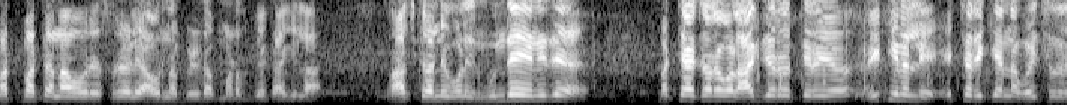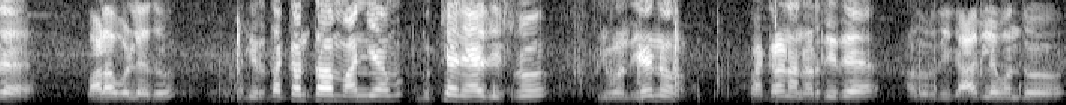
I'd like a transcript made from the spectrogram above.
ಮತ್ತೆ ಮತ್ತೆ ನಾವು ಅವ್ರ ಹೆಸರು ಹೇಳಿ ಅವ್ರನ್ನ ಬಿಲ್ಡಪ್ ಮಾಡೋದು ಬೇಕಾಗಿಲ್ಲ. ರಾಜಕಾರಣಿಗಳು ಇನ್ನು ಮುಂದೆ ಏನಿದೆ ಅತ್ಯಾಚಾರಗಳು ಆಗದೇ ಇರೋ ತಿ- ರೀತಿಯಲ್ಲಿ ಎಚ್ಚರಿಕೆಯನ್ನು ವಹಿಸಿದ್ರೆ ಭಾಳ ಒಳ್ಳೆಯದು ಈಗಿರ್ತಕ್ಕಂಥ ಮಾನ್ಯ ಮುಖ್ಯ ನ್ಯಾಯಾಧೀಶರು ಈ ಒಂದು ಏನು ಪ್ರಕರಣ ನಡೆದಿದೆ, ಅದರದ್ದು ಈಗಾಗಲೇ ಒಂದು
